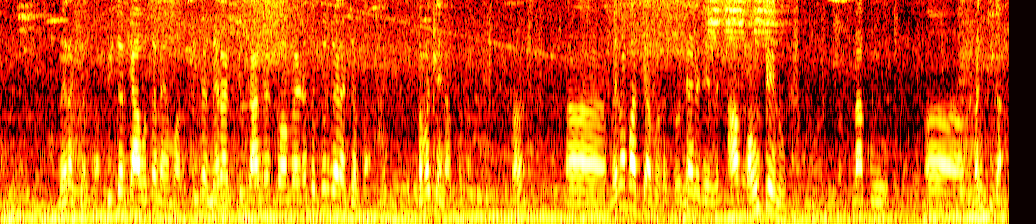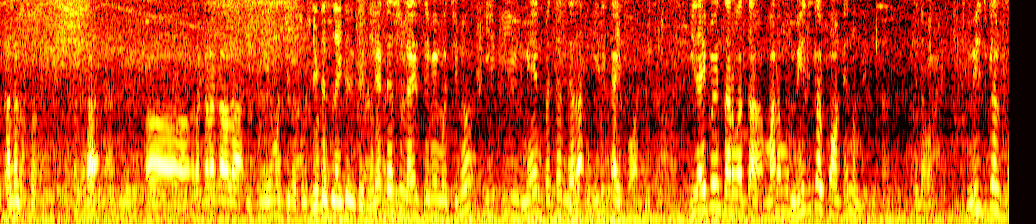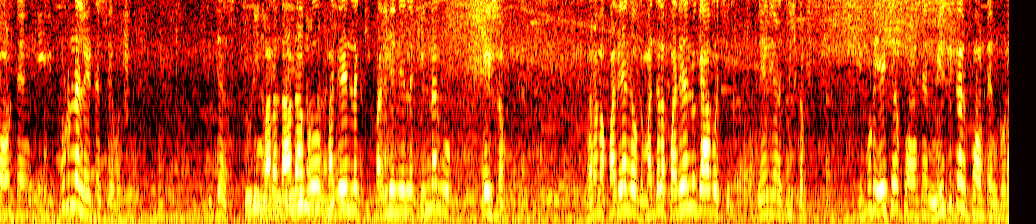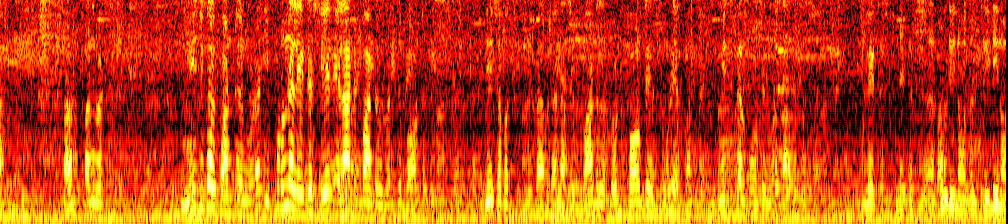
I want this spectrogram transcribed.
मेरा चलता फ्यूचर क्या होता नहीं मालूम ठीक है मेरा फिर कांग्रेस गवर्नमेंट है तो फिर मेरा चलता समझ गए ना आपको हाँ? आ, मेरा बात क्या बोला तो నేను ఏంటంటే ఆ ఫౌంటైన్ నాకు ఆ, మంచిగా కలర్స్ తోటి ఆ? ఆ, రకరకాల ఇప్పుడు ఏమొచ్చిందో చూసి లేటెస్ట్ లైట్ లేటెస్ట్ లైట్స్ ఏమేమి వచ్చినో ఈ ఈ మెయిన్ పెద్దది కదా ఇది అయిపోవాలి. ఇది అయిపోయిన తర్వాత మనము మ్యూజికల్ ఫౌంటైన్ ఉంది. విన్నామా మ్యూజికల్ ఫౌంటైన్కి ఇప్పుడున్న లేటెస్ట్ ఏమొచ్చింది? ఇది తెలుసు. 2D మనం దాదాపు 3D nozzle అని. పదిహేనుల పదిహేను ఏళ్ళ కింద వేసినాం. మనం ఆ పదిహేను మధ్యలో పదిహేను గ్యాప్ వచ్చింది. ఏది సిస్టమ్ ఇప్పుడు వేసే ఫౌంటైన్ మ్యూజికల్ ఫౌంటైన్ కూడా. ఆ, అది పెట్టు. మ్యూజికల్ ఫంక్షన్ కూడా ఇప్పుడున్న లేటెస్ట్ ఏ ఎలాంటి పాటలు పెడితే బాగుంటుంది? దేశభక్తి గీతాలు కానీ అసలు పాటలతో ఫౌంటైన్స్ కూడా ఏర్పాటు చేయాలి మ్యూజికల్ ఫౌంటైన్ కూడా కావాలి sir latest. Latest two D nozzle three D nozzle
